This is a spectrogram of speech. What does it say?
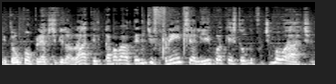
Então, o complexo de Vira-Lata ele estava batendo de frente ali com a questão do futebol arte.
